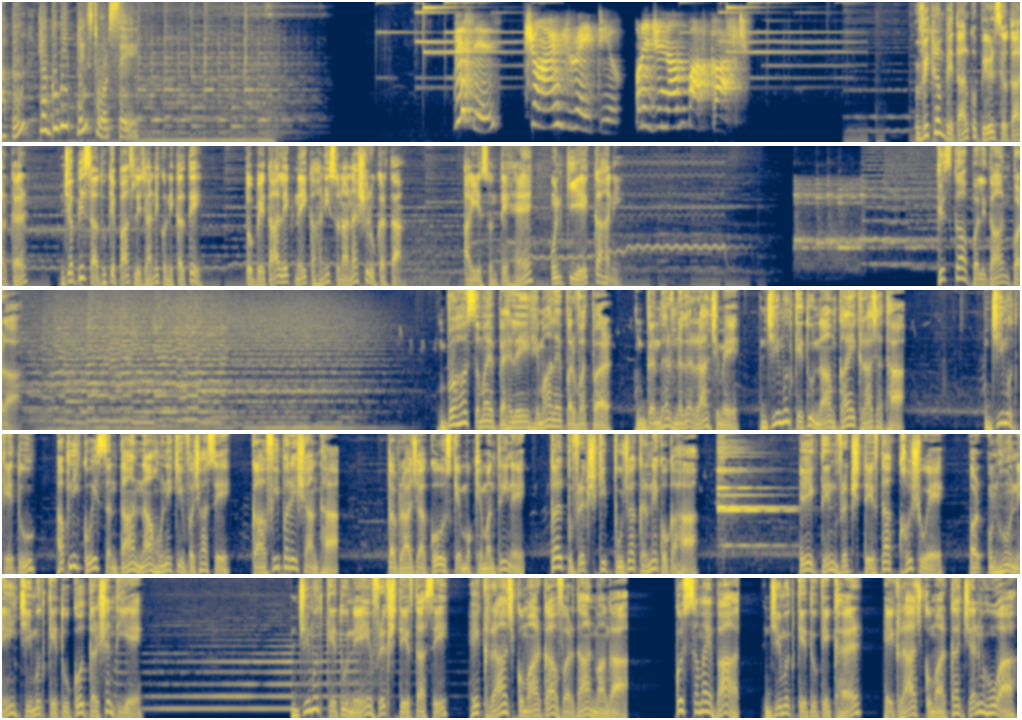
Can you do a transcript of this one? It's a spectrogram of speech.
Apple या Google Play Store से। This is Chimes Radio, original podcast. Vikram Betaal को पेड़ से उतारकर जब भी साधु के पास ले जाने को निकलते तो बेताल एक नई कहानी सुनाना शुरू करता। आइए सुनते हैं उनकी एक कहानी। किसका बलिदान पड़ा? बहुत समय पहले हिमालय पर्वत पर गंधर्व नगर राज्य में, जीमुत केतु नाम का एक राजा था। जीमुत केतु अपनी कोई संतान ना होने की वजह से काफ़ी परेशान था। तब राजा को उसके मुख्यमंत्री ने कल्प वृक्ष की पूजा करने को कहा। एक दिन वृक्ष देवता खुश हुए और उन्होंने जीमुत केतु को दर्शन दिए। जीमुत केतु ने वृक्ष देवता से एक राजकुमार का वरदान मांगा। कुछ समय बाद जीमुत केतु के घर एक राजकुमार का जन्म हुआ।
